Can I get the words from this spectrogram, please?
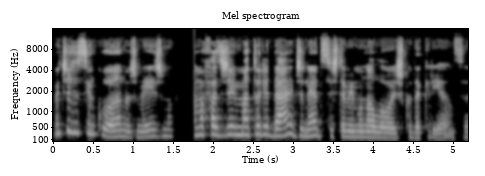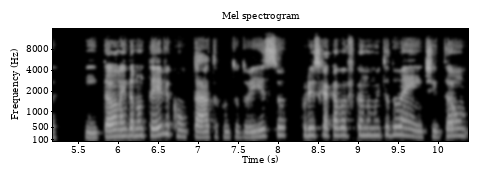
antes de cinco anos mesmo, é uma fase de imaturidade, né, do sistema imunológico da criança. Então, ela ainda não teve contato com tudo isso, por isso que acaba ficando muito doente. Então,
